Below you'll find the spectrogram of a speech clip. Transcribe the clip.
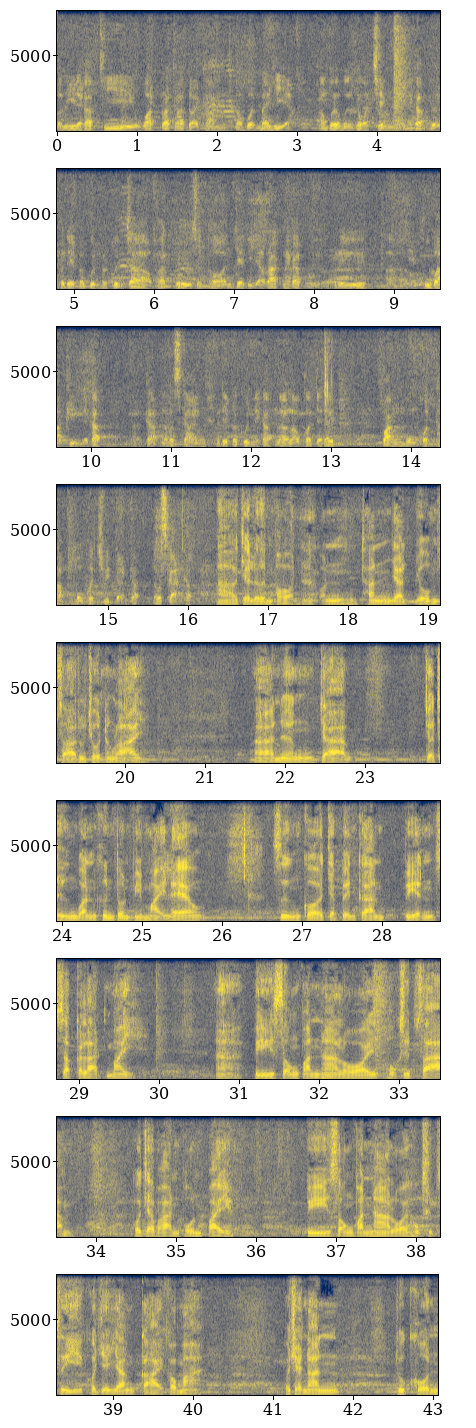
วันนี้นะครับที่วัดพระธาตุดอยคำตำบลแม่เหี่ยอำเภอเมืองจังหวัดเชียงใหม่นะครับโดยพระเดชพระคุณพระคุณเจ้า พระครูสุนทรเจติยรักษ์นะครับ หรือครูบาพินนะครับกราบนมัสการพระเดชพระคุณนะครับ แล้วเราก็จะได้ฟังมงคลธรรมมงคลชีวิตกันครับนมัสการครับอ้าวเจริญพรฮะวันท่านญาติโยมสาธุชนทั้งหลายเนื่องจากจะถึงวันขึ้นต้นปีใหม่แล้ว ซึ่งก็จะเป็นการเปลี่ยนศักราชใหม่ ปี 2563 ก็จะผ่านพ้นไป ปี 2564 ก็จะย่างกายเข้ามา เพราะฉะนั้นทุกคน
